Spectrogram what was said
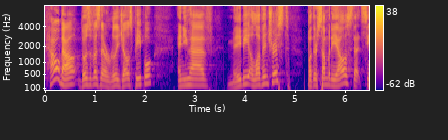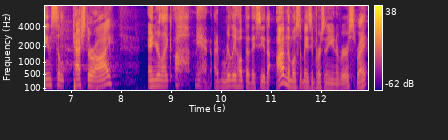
How about those of us that are really jealous people and you have maybe a love interest, but there's somebody else that seems to catch their eye and you're like, oh man, I really hope that they see that I'm the most amazing person in the universe, right?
